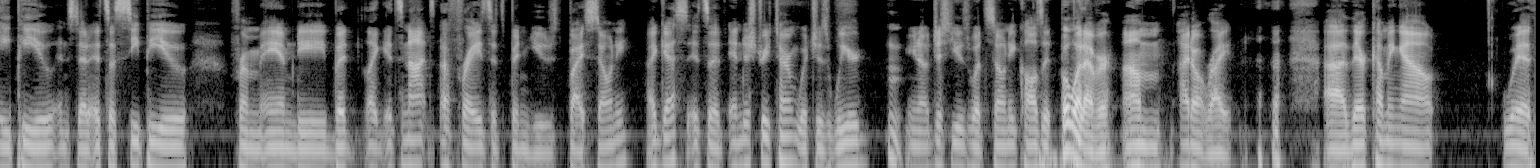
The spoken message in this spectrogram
APU instead. It's a CPU from AMD, but like it's not a phrase that's been used by Sony. I guess it's an industry term, which is weird. Hmm. You know, just use what Sony calls it. But whatever. Um, I don't write. uh, they're coming out with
